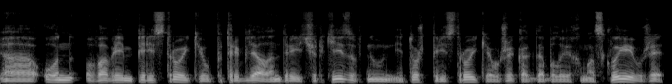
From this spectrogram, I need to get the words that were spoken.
а, он во время перестройки употреблял Андрей Черкизов, ну не то что перестройки, а уже когда было эхо Москвы, уже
